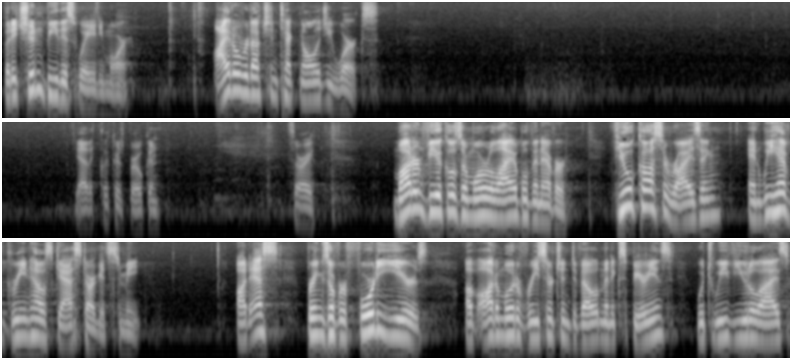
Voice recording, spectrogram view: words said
but it shouldn't be this way anymore. Idle reduction technology works. Yeah, the clicker's broken. Sorry. Modern vehicles are more reliable than ever. Fuel costs are rising, and we have greenhouse gas targets to meet. Audesse brings over 40 years of automotive research and development experience, which we've utilized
